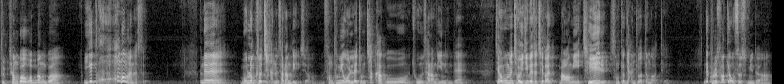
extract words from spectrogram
불평과 원망과 이게 너무 많았어요. 근데 물론 그렇지 않은 사람도 있죠. 성품이 원래 좀 착하고 좋은 사람도 있는데 제가 보면 저희 집에서 제가 마음이 제일 성격이 안 좋았던 것 같아요. 근데 그럴 수밖에 없었습니다.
